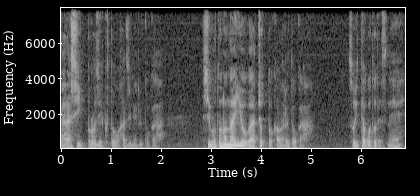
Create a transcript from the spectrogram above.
新しいプロジェクトを始めるとか仕事の内容がちょっと変わるとかそういったことですね。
